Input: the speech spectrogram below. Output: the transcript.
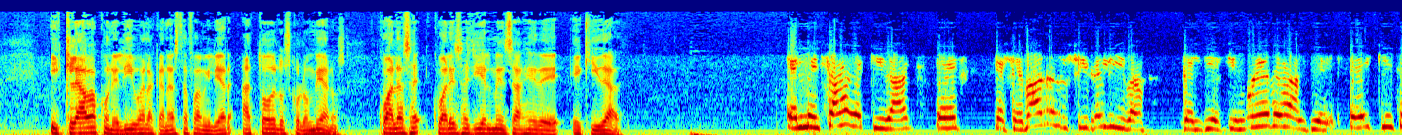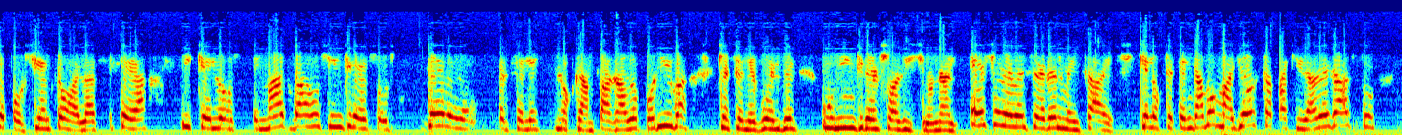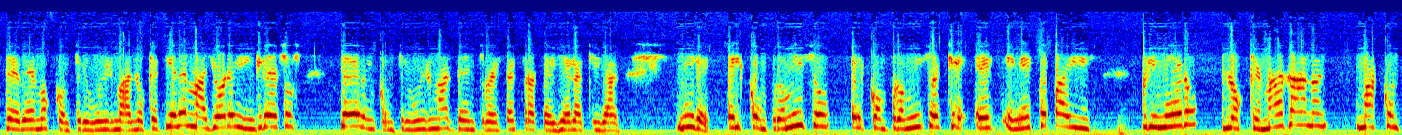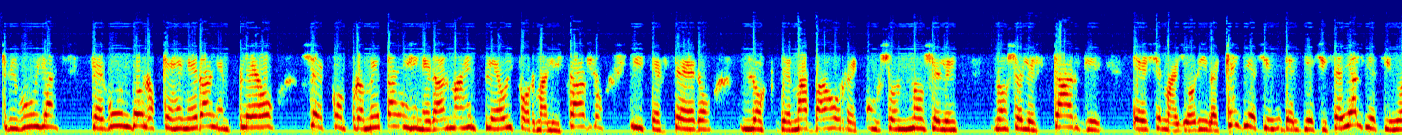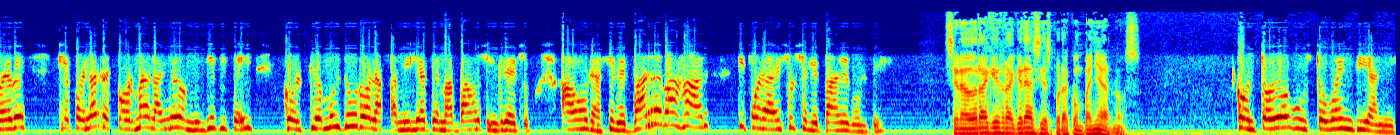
y clava con el IVA la canasta familiar a todos los colombianos. ¿Cuál es, cuál es allí el mensaje de equidad? El mensaje de equidad es que se va a reducir el IVA del 19 al 16, 15%, ojalá que sea, y que los más bajos ingresos deben hacerse lo que han pagado por IVA, que se les vuelve un ingreso adicional. Ese debe ser el mensaje, que los que tengamos mayor capacidad de gasto debemos contribuir más. Los que tienen mayores ingresos deben contribuir más dentro de esta estrategia de la equidad. Mire, el compromiso, el compromiso es que es, en este país, primero, los que más ganan, más contribuyan. Segundo, los que generan empleo se comprometan en generar más empleo y formalizarlo. Y tercero, los de más bajos recursos no se les no se les cargue ese mayor IVA. Que el 10 del 16 al 19, que fue la reforma del año 2016, golpeó muy duro a las familias de más bajos ingresos. Ahora se les va a rebajar y por eso se les va a devolver. Senadora Guerra, gracias por acompañarnos. Con todo gusto, buen día, Nick.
